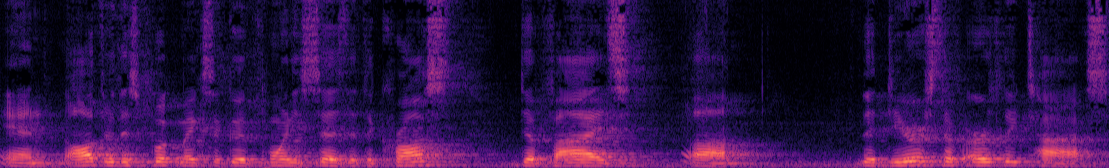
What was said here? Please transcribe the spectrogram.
And the author of this book makes a good point. He says that the cross divides uh, the dearest of earthly ties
